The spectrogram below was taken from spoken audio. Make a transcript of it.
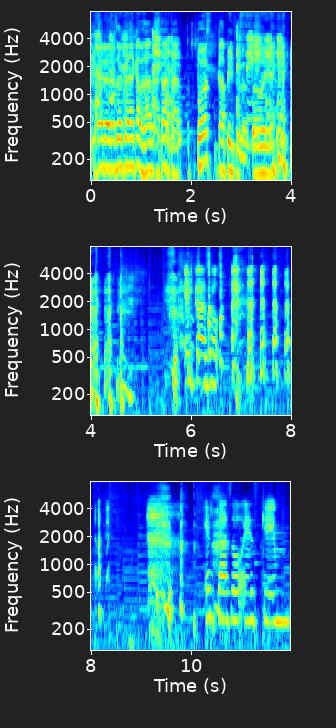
no. bueno, eso son cosas que vamos a tratar post capítulo. Sí. Todo bien. El caso. El caso es que, mm,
